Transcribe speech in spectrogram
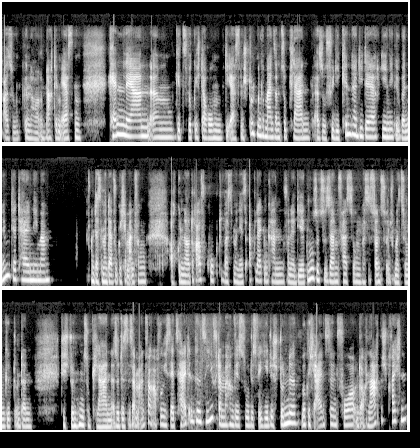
also genau, und nach dem ersten Kennenlernen ähm, geht es wirklich darum, die ersten Stunden gemeinsam zu planen, also für die Kinder, die derjenige übernimmt, der Teilnehmer. Und dass man da wirklich am Anfang auch genau drauf guckt, was man jetzt ableiten kann von der Diagnosezusammenfassung, was es sonst für Informationen gibt und dann die Stunden zu planen. Also das ist am Anfang auch wirklich sehr zeitintensiv. Da machen wir es so, dass wir jede Stunde wirklich einzeln vor- und auch nachbesprechen.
